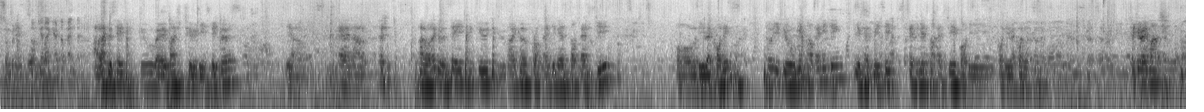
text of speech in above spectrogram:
somebody So can I get the pen then? I would like to say thank you very much to the speakers. Yeah, and uh, I would like to say thank you to Michael from Engineers.sg for the recordings. So if you miss out anything, you can visit Engineers.sg for the for the recordings. Thank you very much.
